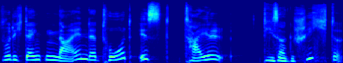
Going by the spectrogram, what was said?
würde ich denken, nein, der Tod ist Teil dieser Geschichte.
